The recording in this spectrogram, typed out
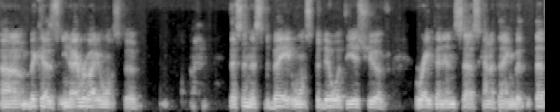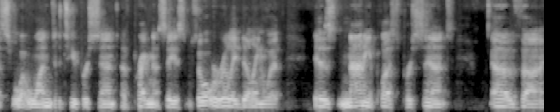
um, because you know everybody wants to that's in this debate wants to deal with the issue of rape and incest kind of thing, but that's what one to two percent of pregnancies. So what we're really dealing with is 90 plus percent of uh,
